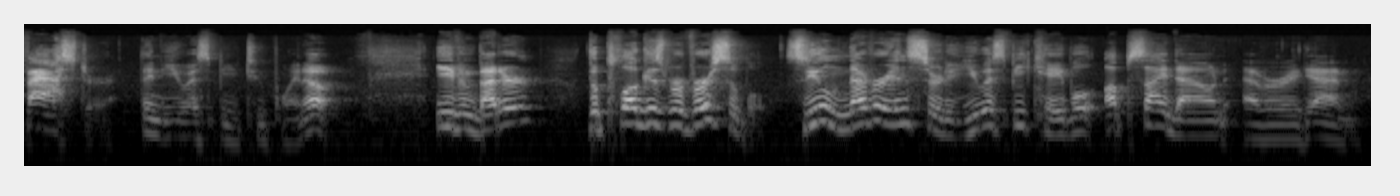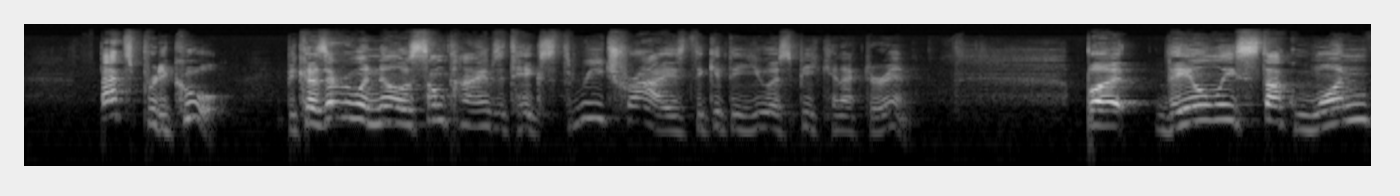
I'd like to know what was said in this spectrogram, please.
faster than USB 2.0. Even better, the plug is reversible, so you'll never insert a USB cable upside down ever again. That's pretty cool, because everyone knows sometimes it takes three tries to get the USB connector in but they only stuck one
